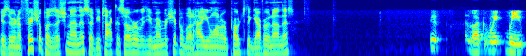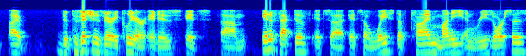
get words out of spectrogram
is there an official position on this? Have you talked this over with your membership about how you want to approach the government on this? Look, we, we I, the position is very clear. It is it's um, ineffective. It's a, it's a waste of time, money, and resources.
